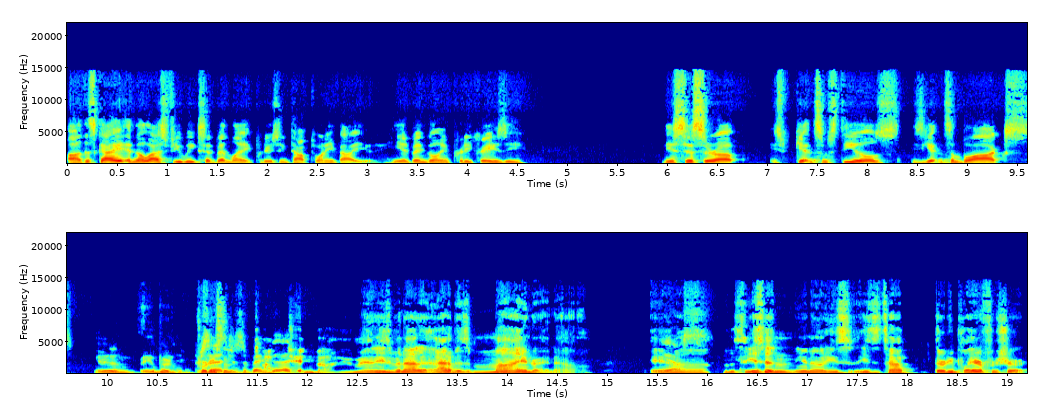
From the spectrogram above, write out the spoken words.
uh, this guy in the last few weeks had been like producing top twenty value. He had been going pretty crazy. The assists are up. He's getting some steals. He's getting some blocks. He's been, he's been producing have been good. 10 value, man. He's been out of out of his mind right now. And Yes. uh, for the season, you know, he's he's a top thirty player for sure.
